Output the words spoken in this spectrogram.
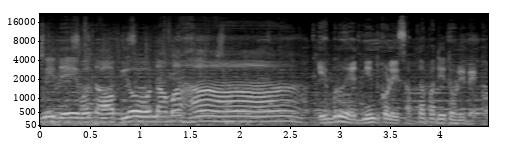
ಅಗ್ನಿ ದೇವತಾಭ್ಯೋ ನಮಃ. ಇಬ್ರು ಎದ್ ನಿಂತ್ಕೊಳ್ಳಿ ಸಪ್ತಪದಿ ತೊಳಿಬೇಕು.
